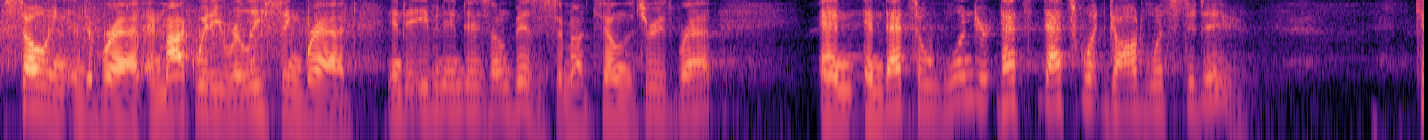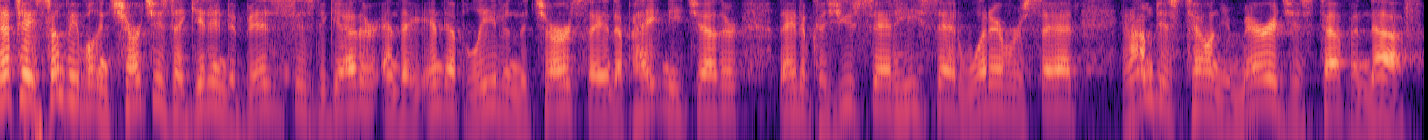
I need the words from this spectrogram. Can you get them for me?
sowing into Brad and Mike Whitty releasing Brad into even into his own business. Am I telling the truth, Brad? And, and that's a wonder, that's, that's what God wants to do. Can I tell you, some people in churches, they get into businesses together and they end up leaving the church. They end up hating each other. They end up, because you said, he said, whatever said. And I'm just telling you, marriage is tough enough.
